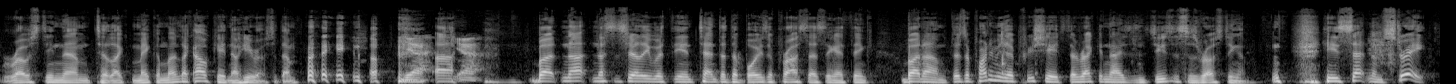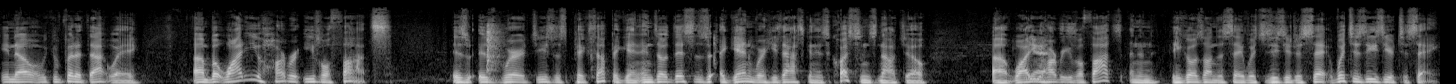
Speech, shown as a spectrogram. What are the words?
roasting them to like make them like, oh, okay, no, he roasted them. you know? Yeah, uh, yeah but not necessarily with the intent that the boys are processing, I think. But um, there's a part of me that appreciates that recognizes Jesus is roasting them. He's setting them straight, you know, we can put it that way. Um, but why do you harbor evil thoughts? Is, is where Jesus picks up again. And so this is again where he's asking his questions now, Joe. Uh, why do yes. you harbor evil thoughts? And then he goes on to say, which is easier to say, which is easier to say,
